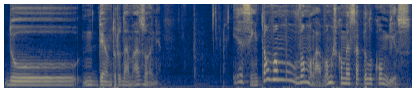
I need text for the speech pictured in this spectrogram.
do dentro da Amazônia. E assim, então vamos, vamos lá, vamos começar pelo começo.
